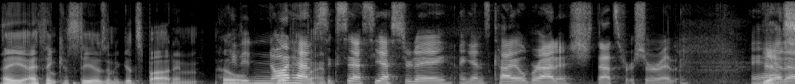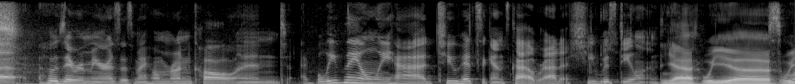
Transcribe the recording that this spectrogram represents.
I, I think Castillo's in a good spot, and. He did not have fine. success yesterday against Kyle Bradish. That's for sure. I, I had uh, Jose Ramirez as my home run call, and I believe they only had two hits against Kyle Bradish. He was dealing Yeah, we uh, we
